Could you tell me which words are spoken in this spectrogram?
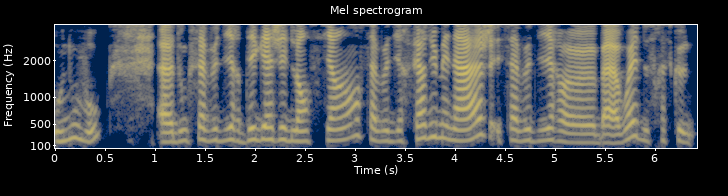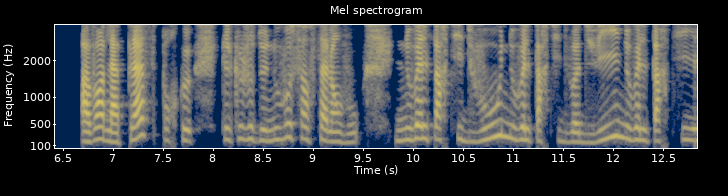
au nouveau. donc ça veut dire dégager de l'ancien, ça veut dire faire du ménage, et ça veut dire, bah ouais, ne serait-ce que avoir de la place pour que quelque chose de nouveau s'installe en vous. Une nouvelle partie de vous, une nouvelle partie de votre vie, une nouvelle partie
